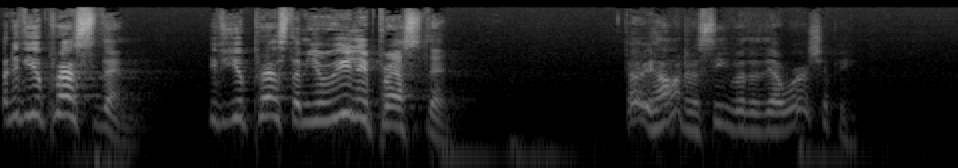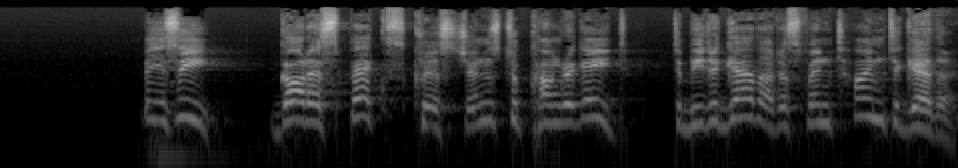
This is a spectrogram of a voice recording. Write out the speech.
But if you press them, if you press them, you really press them. Very hard to see whether they're worshiping. But you see, God expects Christians to congregate, to be together, to spend time together.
